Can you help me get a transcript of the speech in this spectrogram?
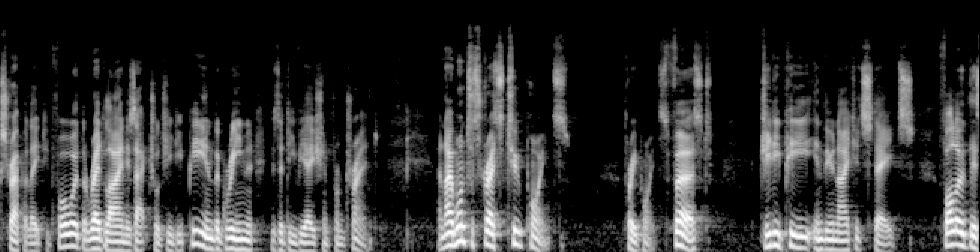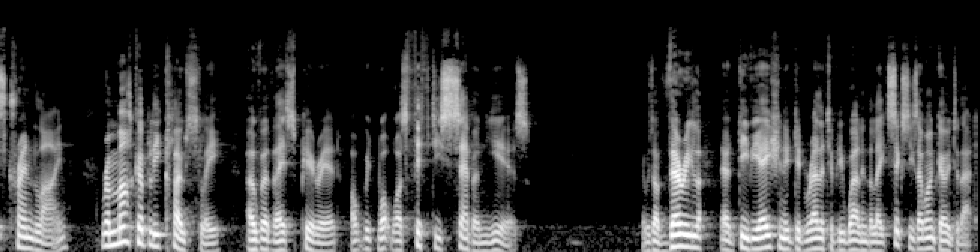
extrapolated forward. The red line is actual GDP, and the green is a deviation from trend. And I want to stress two points, three points. First, GDP in the United States followed this trend line remarkably closely over this period of what was 57 years. There was a very deviation. It did relatively well in the late 60s. I won't go into that.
